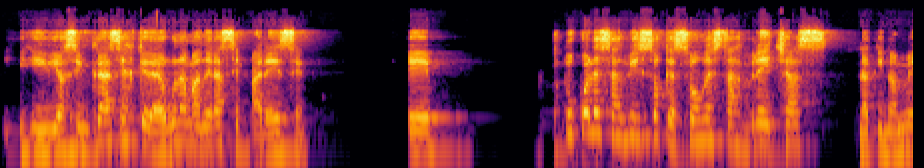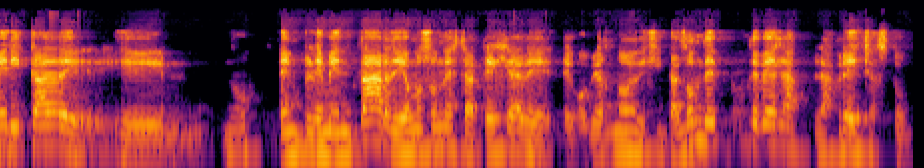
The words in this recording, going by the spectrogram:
idiosincrasias que de alguna manera se parecen. Eh, ¿Tú cuáles has visto que son estas brechas Latinoamérica de, eh, implementar, digamos, una estrategia de, gobierno digital? ¿Dónde, dónde ves las brechas tú?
